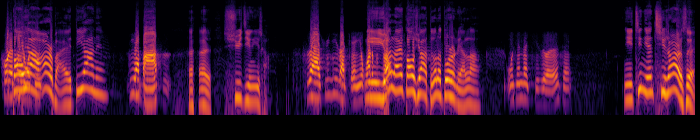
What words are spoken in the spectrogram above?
后来高压二百，低压呢？低压八十。虚惊一场。是啊，虚惊啥钱也花了你原来高血压得了多少年了？我现在七十二岁，你今年七十二岁，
